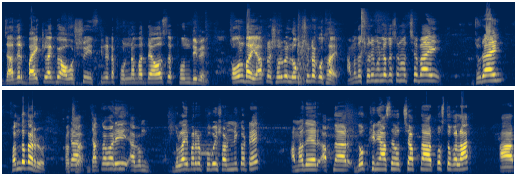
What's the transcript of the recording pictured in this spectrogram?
যাদের বাইক লাগবে অবশ্যই স্ক্রিনে একটা ফোন নাম্বার দেওয়া আছে ফোন দিবেন। কমল ভাই আপনার শোরুমের লোকেশনটা কোথায়? আমাদের শোরুমের লোকেশন হচ্ছে ভাই জুরাইন খন্দকার রোড। আচ্ছা। যাত্রাবাড়ি এবং দোলাইপাড়ার খুবই সন্নিকটে। আমাদের আপনার দক্ষিণে আছে হচ্ছে আপনার পোস্তকলা আর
